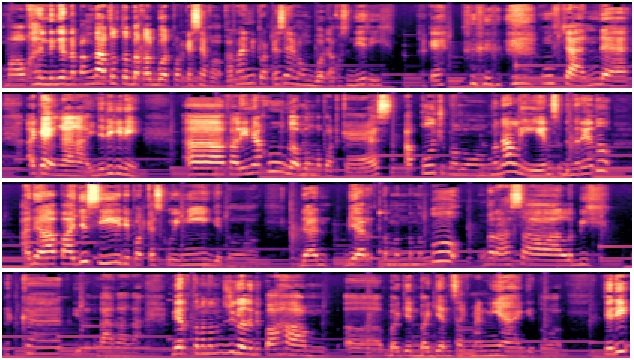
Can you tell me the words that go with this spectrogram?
mau kalian dengerin apa enggak, aku tetap bakal buat podcastnya kok Karena ini podcastnya emang buat aku sendiri Oke? Okay? Canda Oke, okay, nggak, nggak Jadi gini, uh, kali ini aku nggak mau nge-podcast Aku cuma mau ngenalin sebenarnya tuh ada apa aja sih di podcastku ini gitu dan biar temen-temen tuh ngerasa lebih dekat gitu. Nggak nggak nggak. Biar temen-temen juga lebih paham uh, bagian-bagian segmennya gitu. Jadi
